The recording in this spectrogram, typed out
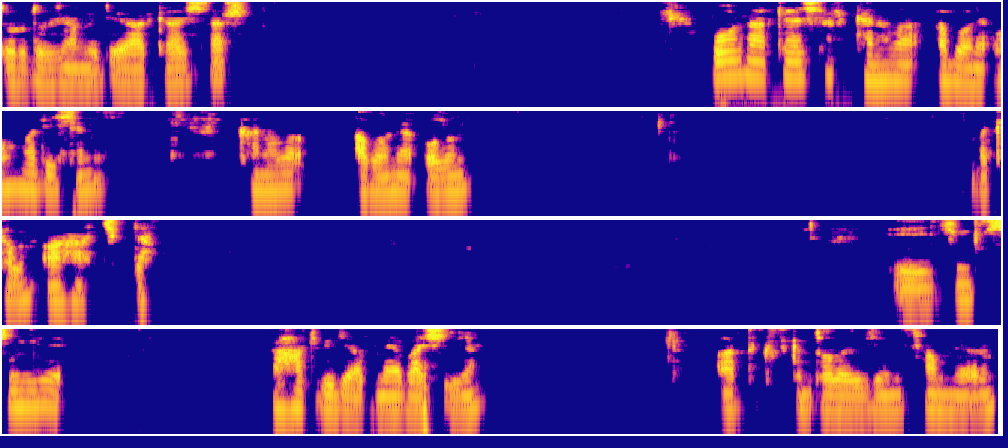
Durduracağım videoyu arkadaşlar. Bu arada arkadaşlar kanala abone olmadıysanız kanala abone olun. Bakalım. Aha çıktı. Ee, çünkü şimdi rahat video atmaya başlayacağım. Artık sıkıntı olabileceğini sanmıyorum.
